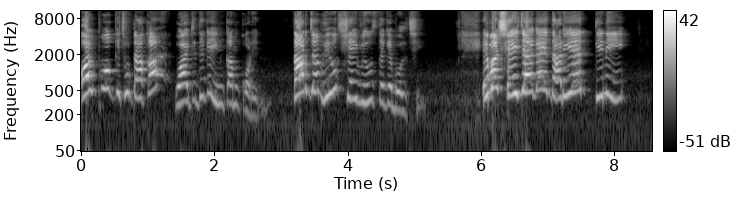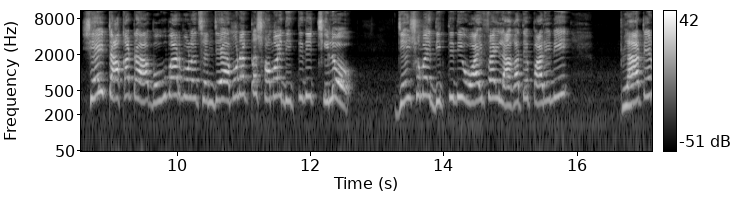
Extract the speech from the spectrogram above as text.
অল্প কিছু টাকা ওয়াইটি থেকে ইনকাম করেন। তার যা ভিউজ সেই ভিউজ থেকে বলছি। এবার সেই জায়গায় দাঁড়িয়ে তিনি সেই টাকাটা বহুবার বলেছেন যে, এমন একটা সময় দীপ্তিদির ছিল, যেই সময় দীপ্তিদি ওয়াইফাই লাগাতে পারেনি, ফ্ল্যাটের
